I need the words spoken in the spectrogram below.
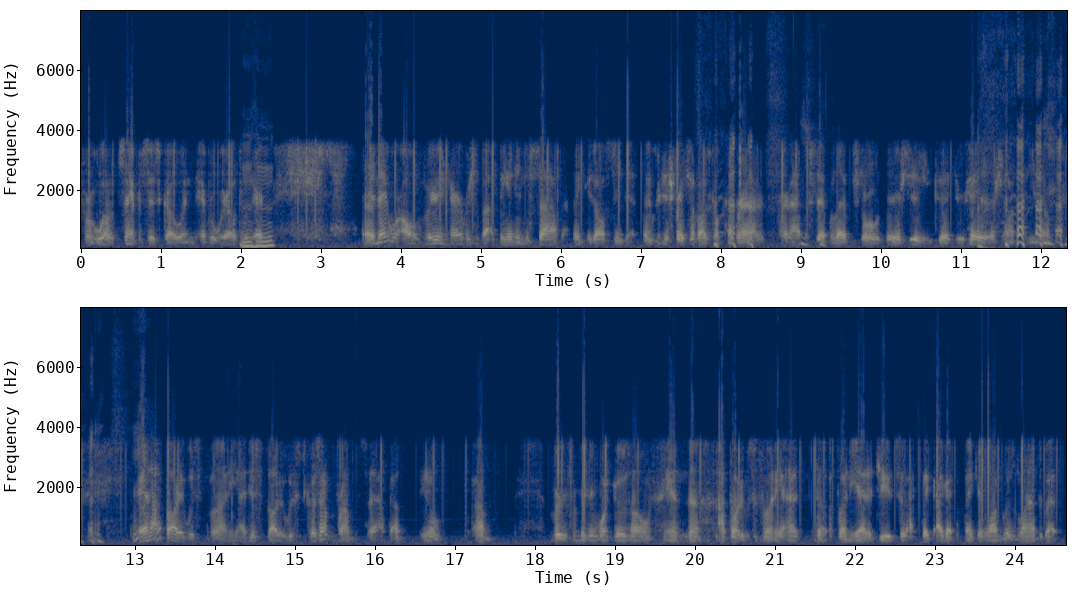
from well San Francisco and everywhere else were there. And they were all very nervous about being in the South. I think you'd all seen that movie. Just afraid somebody's going to come around, turn out the 7 Eleven store with pair scissors and cut your hair or something, you know. and I thought it was funny. I just thought it was because I'm from the South. I, you know, I'm very familiar with what goes on, and uh, I thought it was a funny, I had a funny attitude. So I think I got to thinking along those lines about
